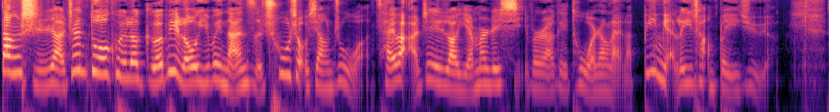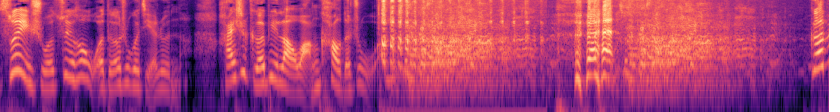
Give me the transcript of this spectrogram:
当时啊，真多亏了隔壁楼一位男子出手相助啊，才把这老爷们的媳妇儿啊给拖上来了，避免了一场悲剧啊。所以说，最后我得出个结论呢，还是隔壁老王靠得住啊。隔壁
